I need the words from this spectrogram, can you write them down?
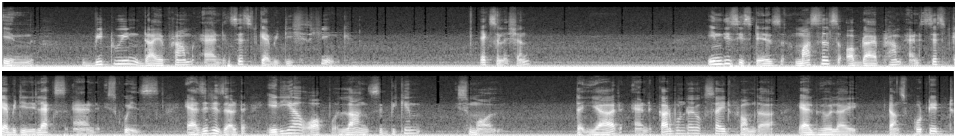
in between diaphragm and chest cavity shrink. Exhalation in this stage, muscles of diaphragm and chest cavity relax and squeeze. As a result, area of lungs became small. The air and carbon dioxide from the alveoli transported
